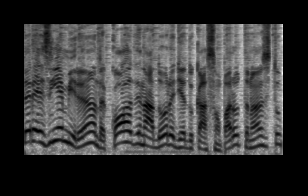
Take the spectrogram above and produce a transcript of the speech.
Terezinha Miranda, coordenadora de educação para o trânsito,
